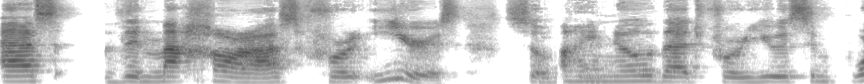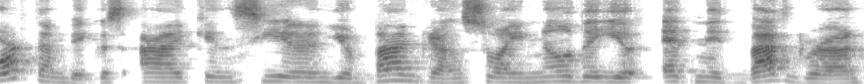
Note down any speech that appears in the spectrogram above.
as the Maharaj for years. So okay. I know that for you is important because I can see it in your background. So I know that your ethnic background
